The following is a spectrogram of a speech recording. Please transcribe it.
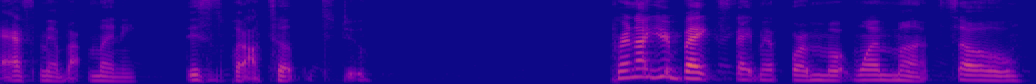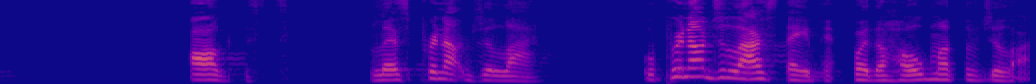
asks me about money, this is what I'll tell them to do print out your bank statement for one month. So, August. Let's print out July. We'll print out July statement for the whole month of July.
